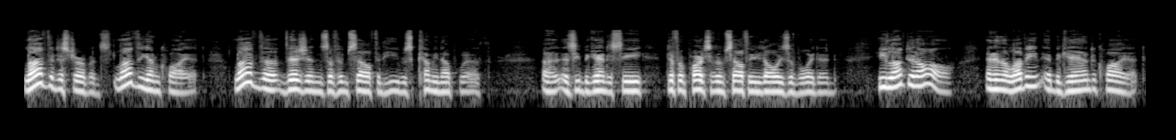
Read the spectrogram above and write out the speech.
Loved the disturbance, loved the unquiet, loved the visions of himself that he was coming up with uh, as he began to see different parts of himself that he'd always avoided. He loved it all. And in the loving, it began to quiet.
